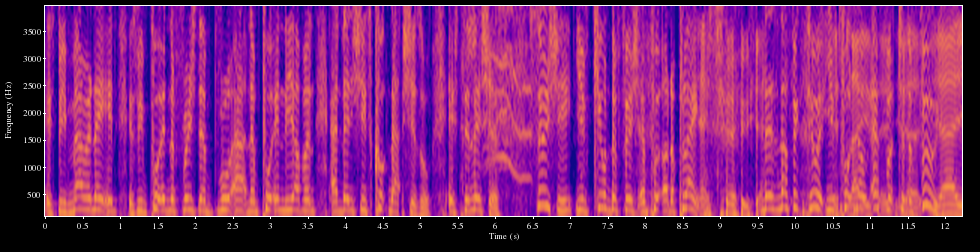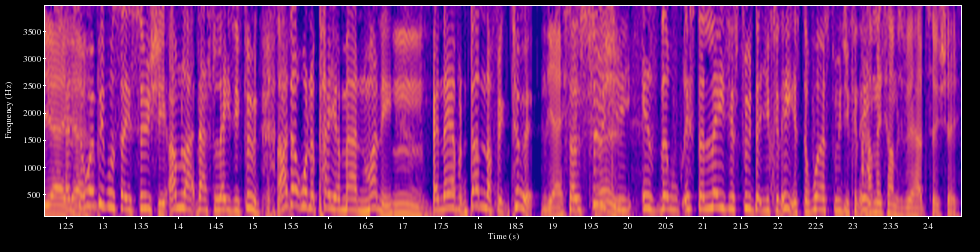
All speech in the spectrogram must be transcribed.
It's been marinated. It's been put in the fridge, then brought out, then put in the oven, and then she's cooked that shizzle. It's delicious. Sushi, you've killed the fish and put on a plate. It's true. yeah. There's nothing to it. You've It's put lazy. no effort to Yeah. the food. Yeah, yeah, yeah. And so when people say sushi, I'm like, that's lazy food. I don't want to pay a man money, mm. and they haven't done nothing to it. Yes, So it's true. sushi is the it's the laziest food that you can eat. It's the worst food you can eat. How many times have you had sushi?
